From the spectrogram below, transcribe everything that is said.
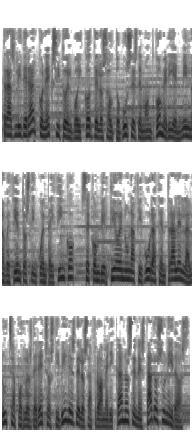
Tras liderar con éxito el boicot de los autobuses de Montgomery en 1955, se convirtió en una figura central en la lucha por los derechos civiles de los afroamericanos en Estados Unidos.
